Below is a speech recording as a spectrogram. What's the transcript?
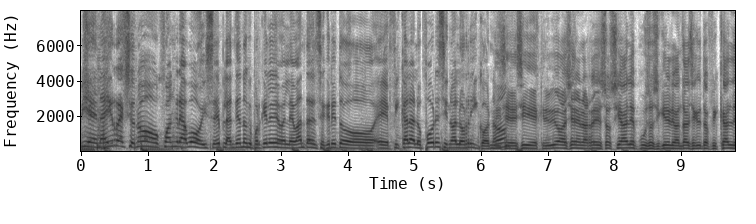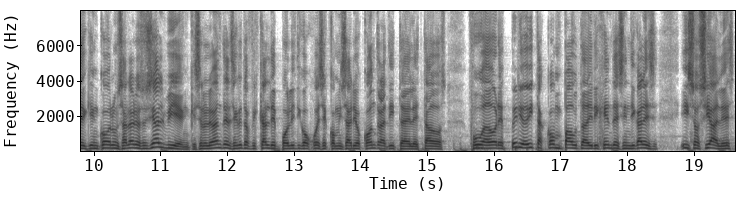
Bien, ahí reaccionó Juan Grabois, eh, planteando que por qué le levantan el secreto eh, fiscal a los pobres y no a los ricos, ¿no? Dice, sí, escribió ayer en las redes sociales, puso si quiere levantar el secreto fiscal de quien cobra un salario social, bien, que se lo levante el secreto fiscal de políticos, jueces, comisarios, contratistas del Estado, fugadores, periodistas con pauta, dirigentes sindicales y sociales,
